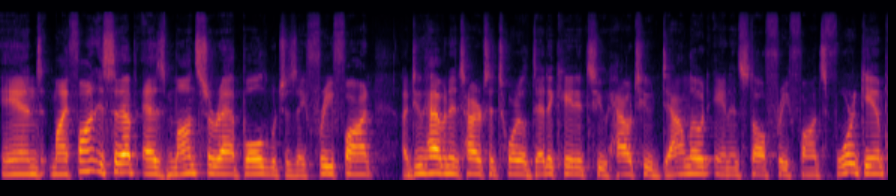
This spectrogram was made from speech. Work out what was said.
And my font is set up as Montserrat Bold, which is a free font. I do have an entire tutorial dedicated to how to download and install free fonts for GIMP.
